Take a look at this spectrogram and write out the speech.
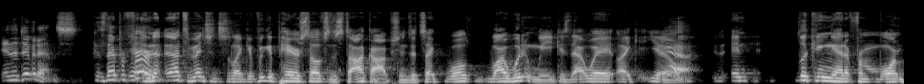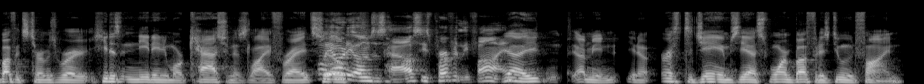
in the dividends because they're Yeah, preferred. and not, not to mention, so like if we could pay ourselves in stock options, it's like, well, why wouldn't we? Because that way, like you know, Yeah. and looking at it from Warren Buffett's terms, where he doesn't need any more cash in his life, right? well, he already owns his house. He's perfectly fine. yeah, he, I mean, you know, Earth to James, yes, Warren Buffett is doing fine.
